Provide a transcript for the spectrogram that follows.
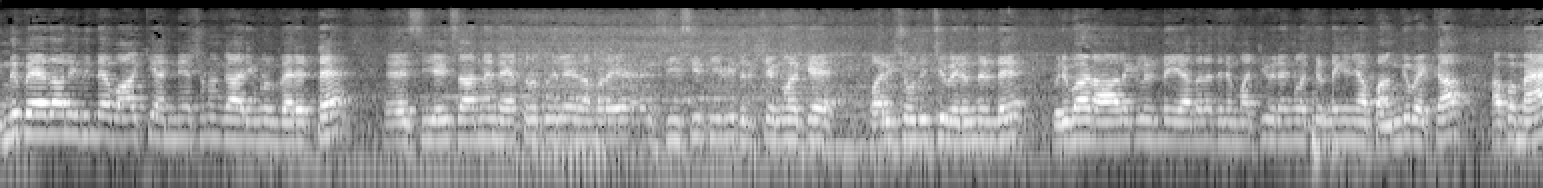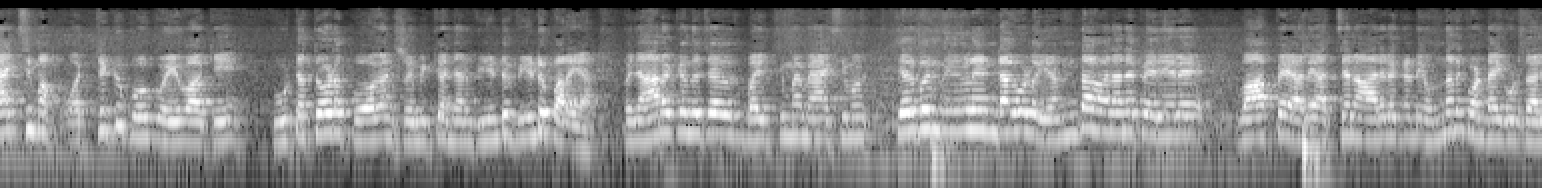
ഇന്നിപ്പോ ഏതായാലും ഇതിന്റെ ബാക്കി അന്വേഷണവും കാര്യങ്ങളും വരട്ടെ. സി ഐ സാറിന്റെ നേതൃത്വത്തിൽ നമ്മുടെ സി സി ടി വി ദൃശ്യങ്ങളൊക്കെ പരിശോധിച്ച് വരുന്നുണ്ട്. ഒരുപാട് ആളുകളുണ്ട് ഇതിന്റെ മറ്റു വിവരങ്ങളൊക്കെ ഉണ്ടെങ്കിൽ ഞാൻ പങ്കുവെക്കാം. അപ്പോൾ മാക്സിമം ഒറ്റയ്ക്ക് പോക്ക് ഒഴിവാക്കി കൂട്ടത്തോടെ പോകാൻ ശ്രമിക്കാൻ ഞാൻ വീണ്ടും വീണ്ടും പറയാം. അപ്പോൾ ഞാനൊക്കെ എന്ന് വെച്ചാൽ ബൈക്കുമ്പോ മാക്സിമം ചിലപ്പോൾ നിങ്ങളെ ഉണ്ടാവുള്ളൂ. എന്താ അവനെ പെരിയൽ വാപ്പ അല്ലെ അച്ഛൻ ആരെയൊക്കെ ഉണ്ടെങ്കിൽ ഒന്നാണ് കൊണ്ടായി കൊടുത്താൽ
